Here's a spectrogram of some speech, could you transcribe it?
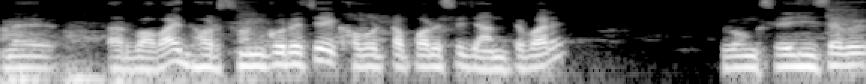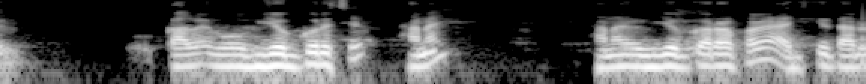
মানে তার বাবাই ধর্ষণ করেছে, এই খবরটা পরে সে জানতে পারে। এবং সেই হিসাবে কাল অভিযোগ করেছে থানায়। থানায় অভিযোগ করার পরে আজকে তার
